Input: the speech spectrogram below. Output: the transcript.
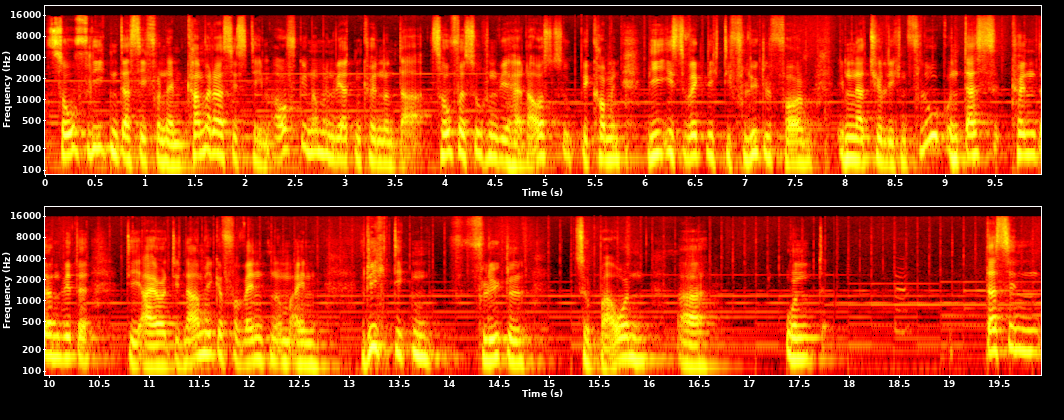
so fliegen, dass sie von einem Kamerasystem aufgenommen werden können. Und da, so versuchen wir herauszubekommen, wie ist wirklich die Flügelform im natürlichen Flug. Und das können dann wieder die Aerodynamiker verwenden, um einen richtigen Flügel zu bauen. Äh, und das sind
